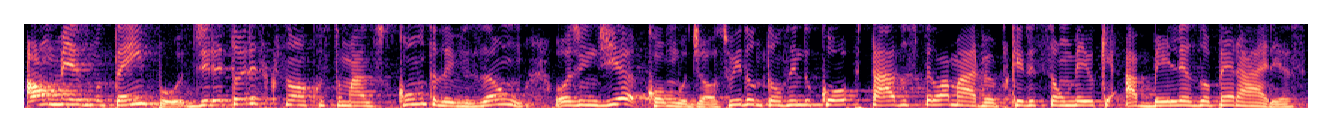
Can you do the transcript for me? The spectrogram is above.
Ao mesmo tempo, diretores que são acostumados com televisão, hoje em dia, como o Joss Whedon, estão sendo cooptados pela Marvel, porque eles são meio que abelhas operárias.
